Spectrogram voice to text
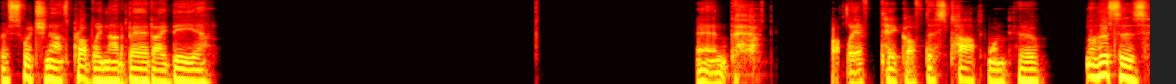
So switching out's probably not a bad idea. And probably have to take off this top one too. Now this is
